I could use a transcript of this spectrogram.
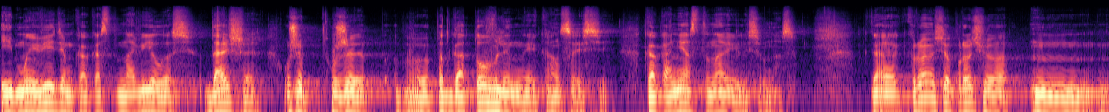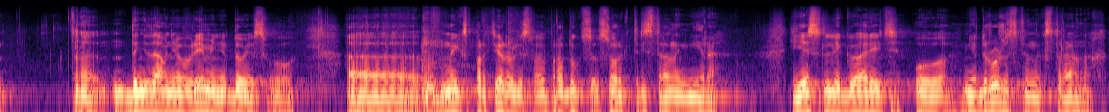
И мы видим, как остановилось дальше уже, уже подготовленные концессии – как они остановились у нас. Э, кроме всего прочего, э, до недавнего времени, до СВО, э, мы экспортировали свою продукцию в 43 страны мира. Если говорить о недружественных странах,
